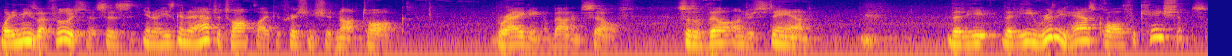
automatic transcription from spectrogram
What he means by foolishness is, you know, he's going to have to talk like a Christian should not talk, bragging about himself, so that they'll understand that he that he really has qualifications.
